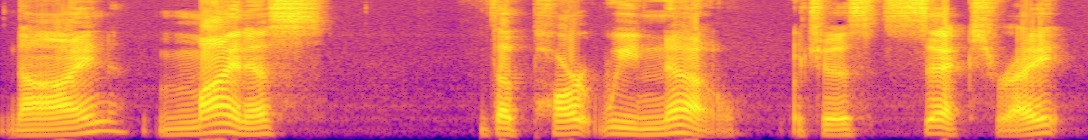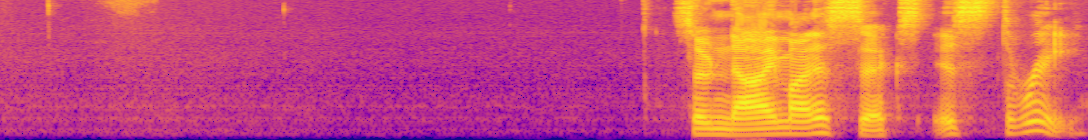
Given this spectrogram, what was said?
9 minus the part we know, which is 6, right? So 9 minus 6 is 3.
